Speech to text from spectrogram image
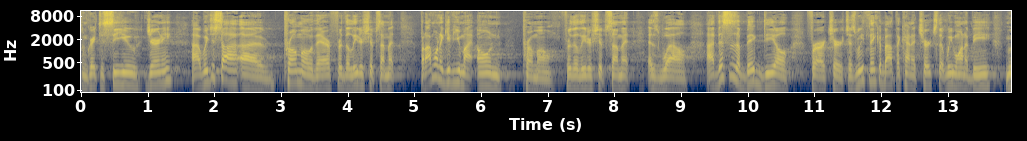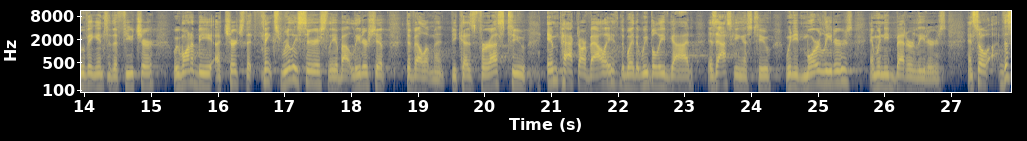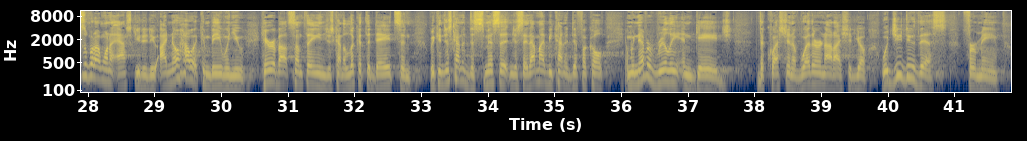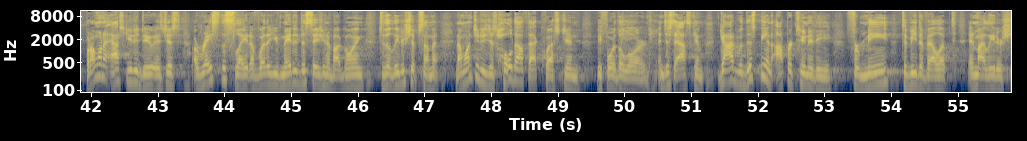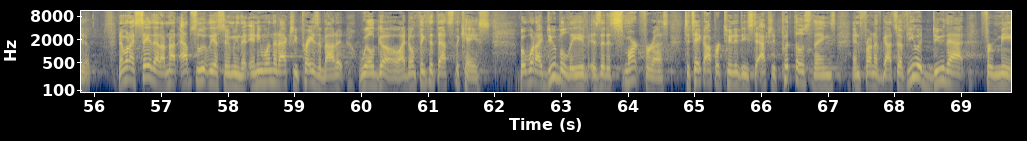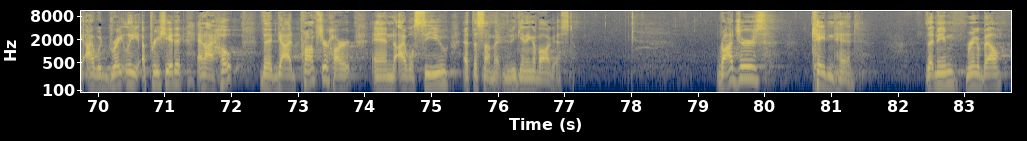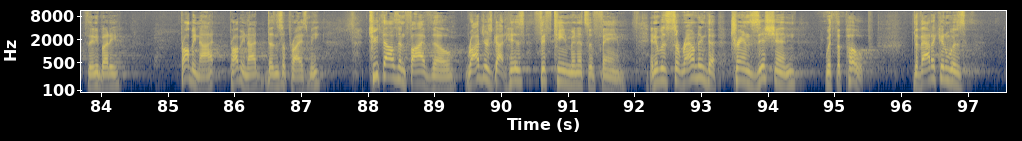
Awesome. Great to see you, Journey. Uh, we just saw a promo there for the Leadership Summit, but I want to give you my own promo for the Leadership Summit as well. Uh, this is a big deal for our church. As we think about the kind of church that we want to be moving into the future, we want to be a church that thinks really seriously about leadership development because for us to impact our valley the way that we believe God is asking us to, we need more leaders and we need better leaders. And so, this is what I want to ask you to do. I know how it can be when you hear about something and you just kind of look at the dates and we can just kind of dismiss it and just say that might be kind of difficult. And we never really engage the question of whether or not I should go. Would you do this for me? What I want to ask you to do is just erase the slate of whether you've made a decision about going to the Leadership Summit. And I want you to just hold out that question before the Lord and just ask Him, God, would this be an opportunity for me to be developed in my leadership? Now, when I say that, I'm not absolutely assuming that anyone that actually prays about it will go. I don't think that that's the case. But what I do believe is that it's smart for us to take opportunities to actually put those things in front of God. So if you would do that for me, I would greatly appreciate it. And I hope that God prompts your heart, and I will see you at the summit in the beginning of August. Rogers Cadenhead. Does that name ring a bell with anybody? Probably not. Probably not. Doesn't surprise me. 2005, though, Rogers got his 15 minutes of fame. And it was surrounding the transition with the Pope. The Vatican was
